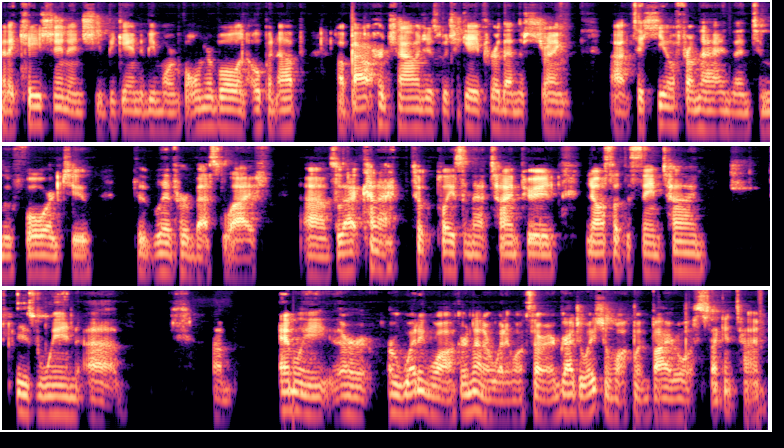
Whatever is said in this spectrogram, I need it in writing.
medication and she began to be more vulnerable and open up about her challenges, which gave her then the strength uh, to heal from that and then to move forward to to live her best life. Um, so that kind of took place in that time period, and also at the same time is when uh, um, Emily or our wedding walk, or not our wedding walk, sorry, our graduation walk went viral a second time.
